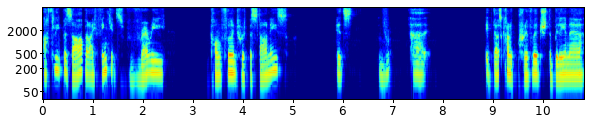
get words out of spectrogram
utterly bizarre, but I think it's very confluent with Bastani's. It's uh, it does kind of privilege the billionaire,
